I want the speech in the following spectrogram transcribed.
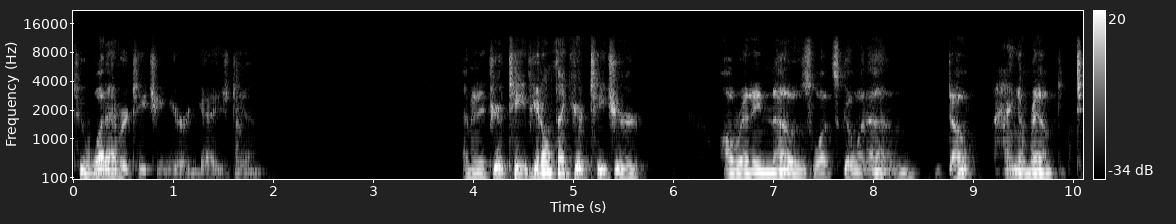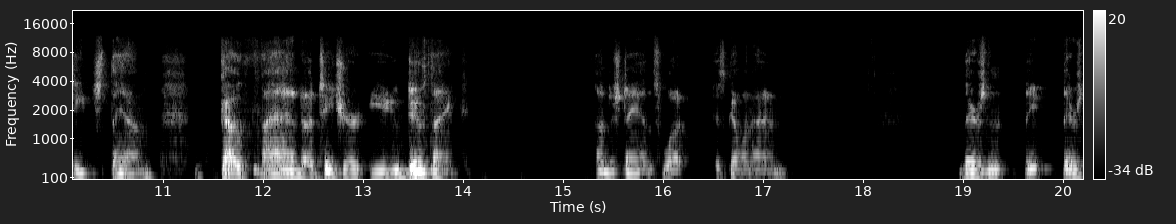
to whatever teaching you're engaged in. I mean, if your te- if you don't think your teacher already knows what's going on, don't hang around to teach them. Go find a teacher you do think understands what is going on. There's there's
